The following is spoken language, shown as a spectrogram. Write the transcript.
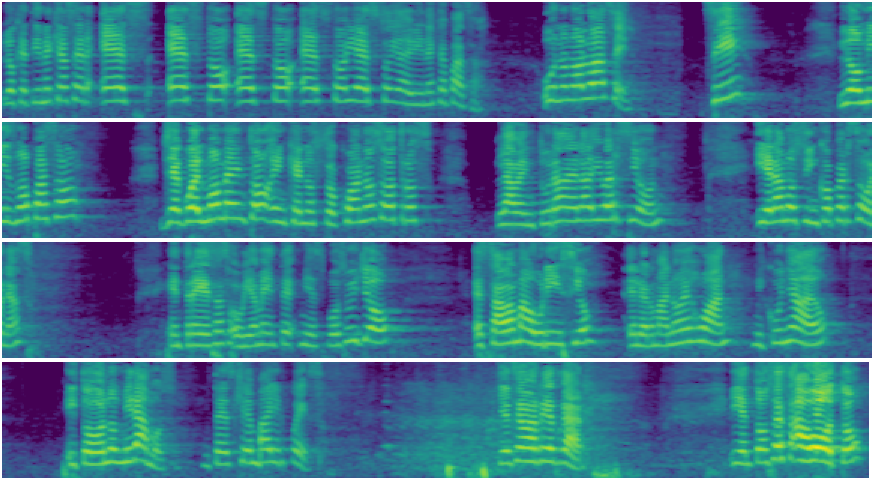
lo que tiene que hacer es esto, esto, esto y esto, y adivine qué pasa. Uno no lo hace. ¿Sí? Lo mismo pasó. Llegó el momento en que nos tocó a nosotros la aventura de la diversión y éramos cinco personas, entre esas obviamente mi esposo y yo, estaba Mauricio, el hermano de Juan, mi cuñado, y todos nos miramos. Entonces, ¿quién va a ir pues? ¿Quién se va a arriesgar? Y entonces a voto,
